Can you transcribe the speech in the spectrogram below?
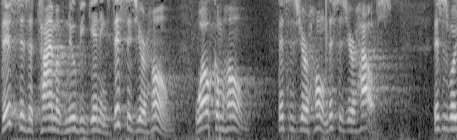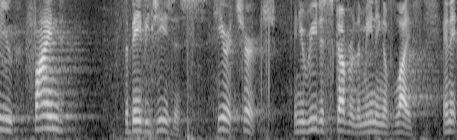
this is a time of new beginnings. This is your home. Welcome home. This is your home. This is your house. This is where you find the baby Jesus here at church and you rediscover the meaning of life and it,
